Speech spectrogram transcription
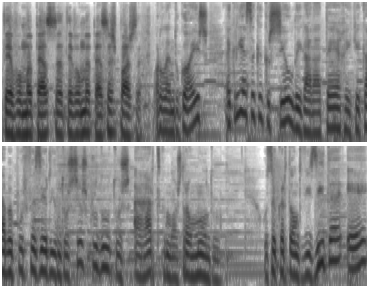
teve uma peça, teve uma peça exposta. Orlando Góis, a criança que cresceu ligada à terra e que acaba por fazer de um dos seus produtos a arte que mostra ao mundo. O seu cartão de visita é,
